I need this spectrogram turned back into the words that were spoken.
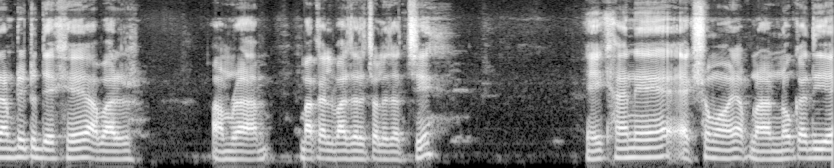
গ্রামটি একটু দেখে আবার আমরা বাকাল বাজারে চলে যাচ্ছি। এইখানে এক সময় আপনার নৌকা দিয়ে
